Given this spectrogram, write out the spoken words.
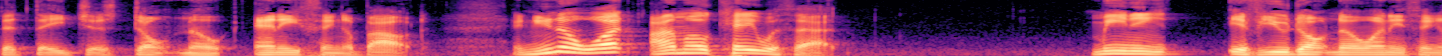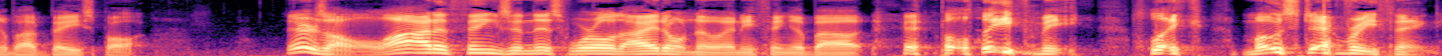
that they just don't know anything about. And you know what? I'm okay with that. Meaning, if you don't know anything about baseball, there's a lot of things in this world I don't know anything about. Believe me, like most everything,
